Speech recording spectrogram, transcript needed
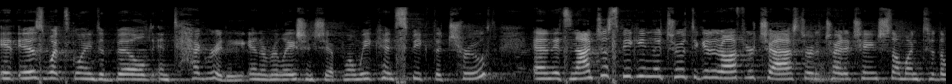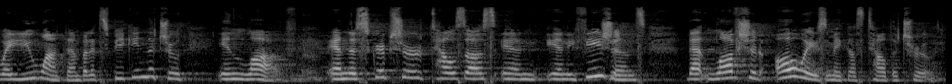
it is what's going to build integrity in a relationship when we can speak the truth. And it's not just speaking the truth to get it off your chest or to try to change someone to the way you want them, but it's speaking the truth in love. And the scripture tells us in, in Ephesians that love should always make us tell the truth.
